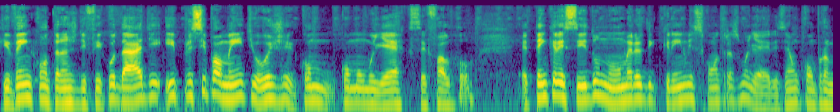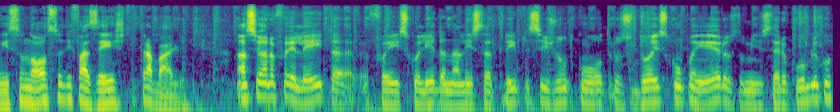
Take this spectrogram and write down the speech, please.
que vem encontrando dificuldade e principalmente hoje, como, como mulher que você falou, é, tem crescido o número de crimes contra as mulheres. É um compromisso nosso de fazer este trabalho. A senhora foi eleita, foi escolhida na lista tríplice junto com outros dois companheiros do Ministério Público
